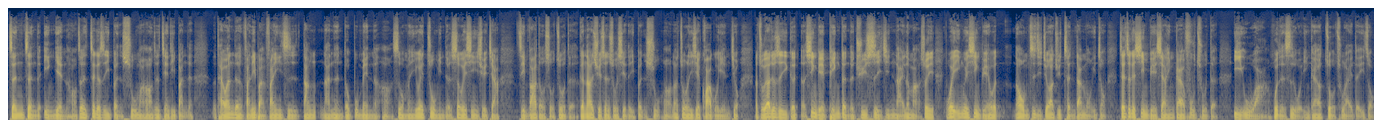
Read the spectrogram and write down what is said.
真正的应验哈，这这个是一本书嘛哈，这是简体版的，台湾的繁体版翻译是当男人都不 man 了哈，是我们一位著名的社会心理学家。Zimbardo 所做的，跟他的学生所写的一本书啊，那做了一些跨国研究，那主要就是一个呃性别平等的趋势已经来了嘛，所以不会因为性别或然后我们自己就要去承担某一种在这个性别下应该要付出的义务啊，或者是我应该要做出来的一种。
